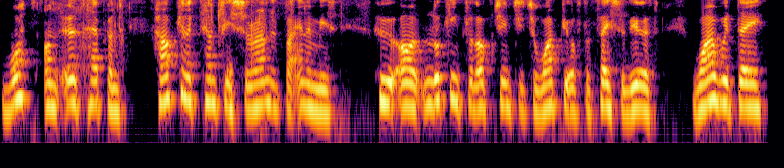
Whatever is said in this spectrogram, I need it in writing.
what on earth happened. How can a country surrounded by enemies who are looking for the opportunity to wipe you off the face of the earth, why would they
